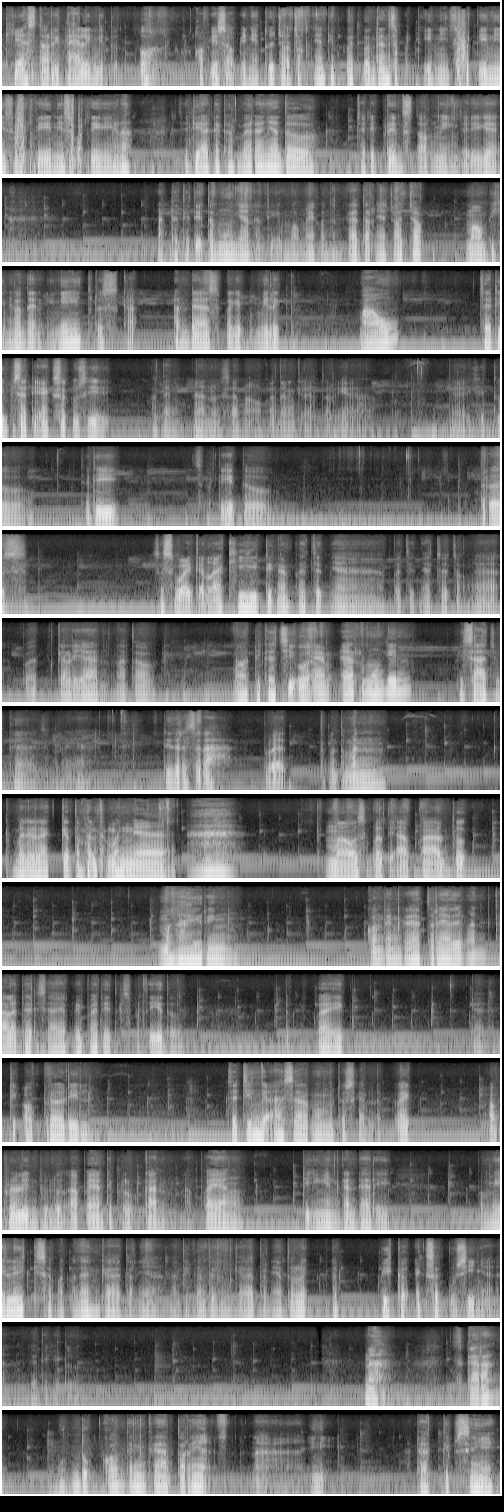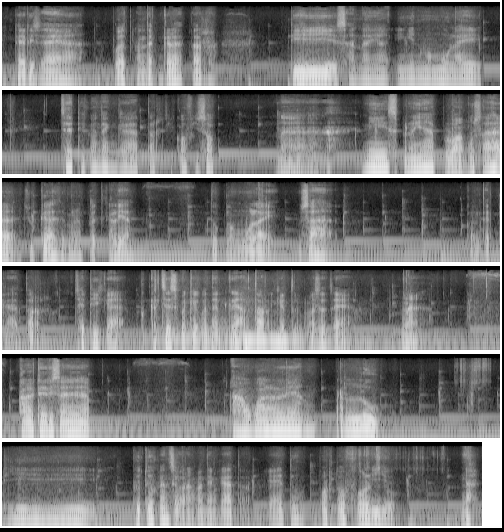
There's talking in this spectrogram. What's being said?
dia storytelling gitu. Oh coffee shop ini tuh cocoknya dibuat konten seperti ini seperti ini seperti ini seperti ini. Nah jadi ada gambarannya tuh. Jadi brainstorming jadi kayak ada titik temunya nanti mau konten kreatornya cocok mau bikin konten ini terus kak anda sebagai pemilik mau jadi bisa dieksekusi konten anu sama konten kreatornya kayak gitu. Jadi seperti itu. Terus sesuaikan lagi dengan budgetnya budgetnya cocok nggak buat kalian atau mau digaji UMR mungkin bisa juga sebenarnya. Jadi terserah buat teman-teman. Kembali lagi ke teman-temannya. Mau seperti apa untuk menghiring konten kreatornya. Teman kalau dari saya pribadi itu seperti itu. Lebih baik ya diobrolin jadi nggak asal memutuskan lebih baik obrolin dulu apa yang diperlukan apa yang diinginkan dari pemilik sama konten kreatornya. Nanti konten kreatornya itu le lebih ke eksekusinya. Jadi gitu. Nah sekarang untuk konten kreatornya. Nah ini ada tips nih dari saya buat konten kreator di sana yang ingin memulai jadi konten kreator di coffee shop Nah, ini sebenarnya peluang usaha juga sebenarnya buat kalian untuk memulai usaha konten kreator. Jadi kayak bekerja sebagai konten kreator gitu maksud saya. Nah, kalau dari saya awal yang perlu dibutuhkan seorang konten kreator yaitu portofolio. Nah,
